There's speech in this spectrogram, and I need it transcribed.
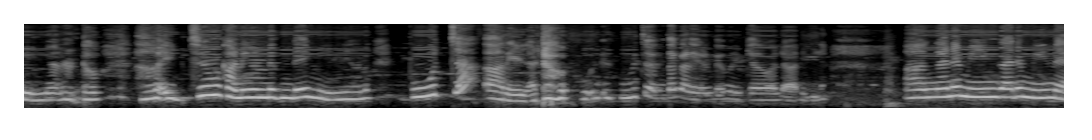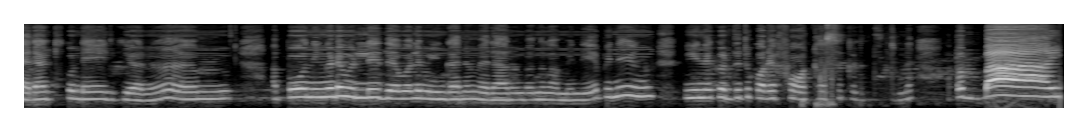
മീനാണ് കേട്ടോ. ഇച്ചും കണി കണ്ടതിന്റെ മീനാണ് പൂച്ച അറിയില്ല കേട്ടോ. പൂച്ച എന്താ കണി കണ്ടതെന്ന് എനിക്കതുപോലെ അറിയില്ല. അങ്ങനെ മീൻകാരൻ മീൻ നേരാക്കിക്കൊണ്ടേയിരിക്കുകയാണ്. അപ്പോൾ നിങ്ങളുടെ വീട്ടിൽ ഇതേപോലെ മീൻകാരൻ വരാറുണ്ടോ എന്ന് കമന്റ് ചെയ്യുക പിന്നെ ഞങ്ങൾ മീനൊക്കെ എടുത്തിട്ട് കുറേ ഫോട്ടോസൊക്കെ എടുത്തിട്ടുണ്ട്. അപ്പോൾ ബായ്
